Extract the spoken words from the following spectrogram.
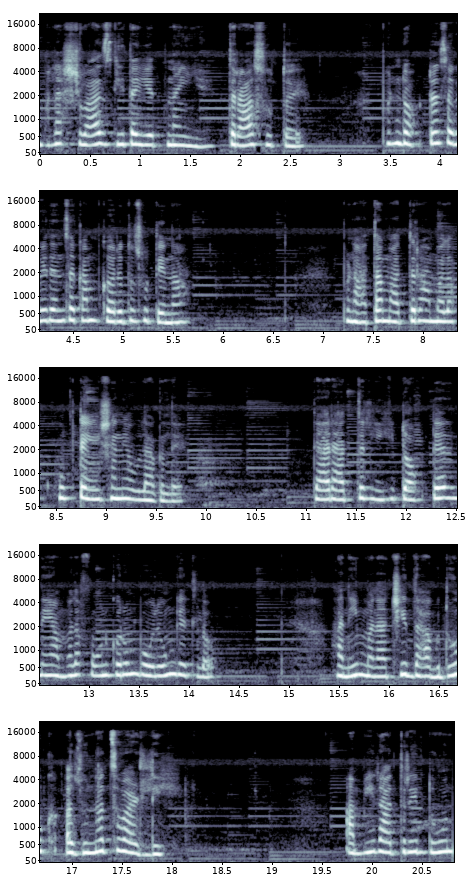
मला श्वास घेता येत नाही आहे त्रास होतोय. पण डॉक्टर सगळे त्यांचं काम करतच होते ना. पण आता मात्र आम्हाला खूप टेन्शन येऊ लागलं आहे त्या रात्री डॉक्टरने आम्हाला फोन करून बोलवून घेतलं. आणि मनाची धाकधूक अजूनच वाढली. आम्ही रात्री दोन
